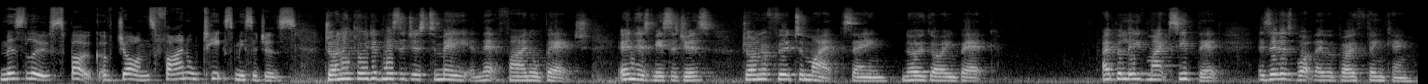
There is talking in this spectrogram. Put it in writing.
Ms. Lu spoke of John's final text messages. John included messages to me in that final batch. In his messages, John referred to Mike, saying, No going back. I believe Mike said that, as it is what they were both thinking.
